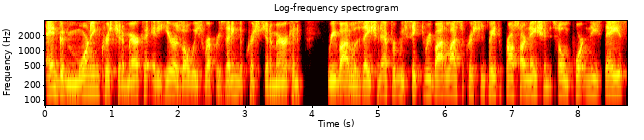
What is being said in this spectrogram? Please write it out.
And good morning, Christian America. Eddie here, as always, representing the Christian American revitalization effort. We seek to revitalize the Christian faith across our nation. It's so important these days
